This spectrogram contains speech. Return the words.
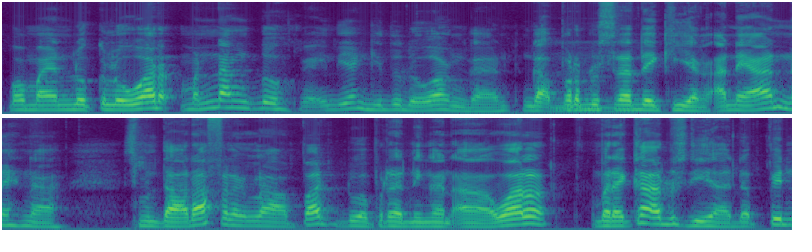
pemain lu keluar menang tuh kayak intinya gitu doang kan nggak perlu Hmm. strategi yang aneh-aneh nah sementara Frank Lampard dua pertandingan awal mereka harus dihadapin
